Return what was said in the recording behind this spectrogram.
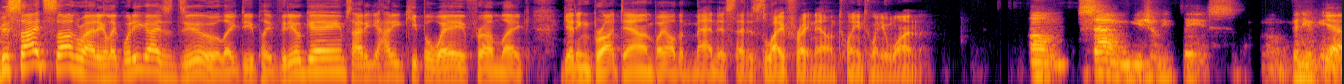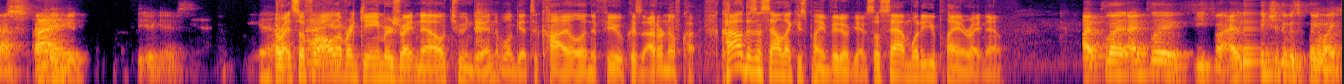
besides songwriting, like, what do you guys do? Like, do you play video games? How do you how do you keep away from like getting brought down by all the madness that is life right now in 2021? um, Sam usually plays um, video games. yeah. I I, think it, video games. yeah. All right, so for all of our gamers right now tuned in, we'll get to Kyle in a few because I don't know if Kyle, Kyle doesn't sound like he's playing video games. So Sam, what are you playing right now? I play I play FIFA. I literally was playing like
